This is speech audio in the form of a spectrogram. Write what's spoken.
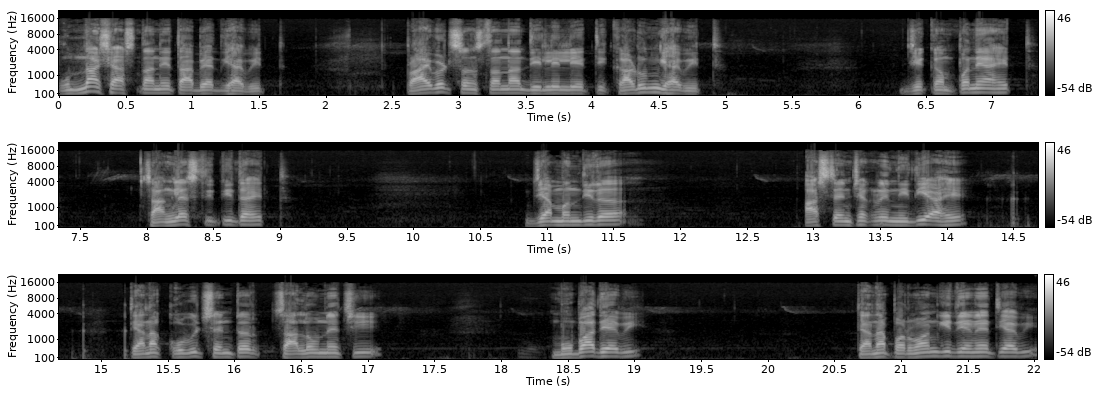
पुन्हा शासनाने ताब्यात घ्यावीत. प्रायव्हेट संस्थांना दिलेली आहे ती काढून घ्यावीत. जे कंपन्या आहेत चांगल्या स्थितीत आहेत. ज्या मंदिरं आज त्यांच्याकडे निधी आहे त्यांना कोविड सेंटर चालवण्याची मुभा द्यावी त्यांना परवानगी देण्यात यावी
